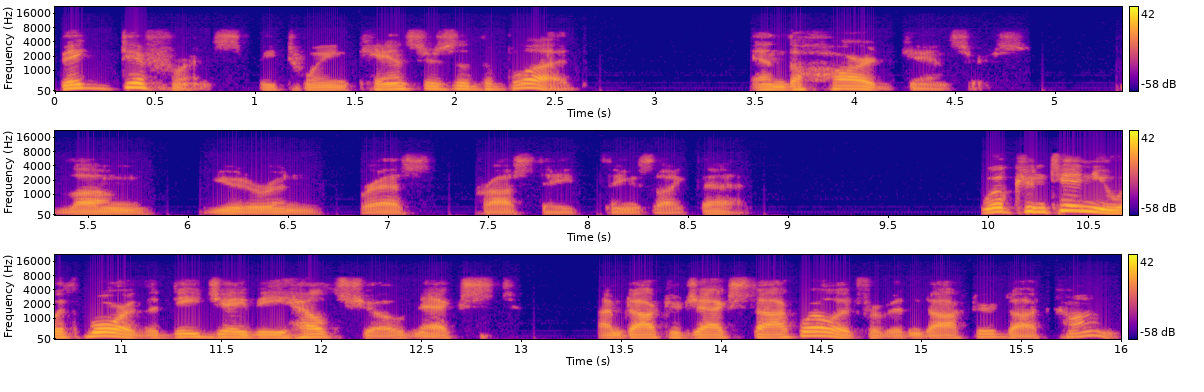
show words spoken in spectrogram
big difference between cancers of the blood and the hard cancers lung, uterine, breast, prostate, things like that. We'll continue with more of the DJV Health Show next. I'm Dr. Jack Stockwell at ForbiddenDoctor.com.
